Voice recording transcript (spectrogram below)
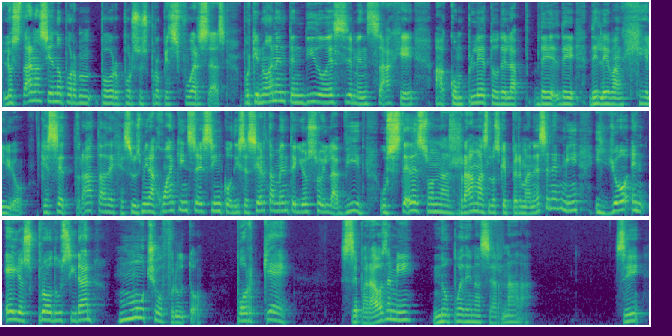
Lo están haciendo por, por, sus propias fuerzas, porque no han entendido ese mensaje ah, completo del Evangelio, que se trata de Jesús. Mira, Juan 15, 5 dice, ciertamente yo soy la vid, ustedes son las ramas, los que permanecen en mí, y yo en ellos producirán mucho fruto. ¿Por qué? Separados de mí, no pueden hacer nada. ¿Sí?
